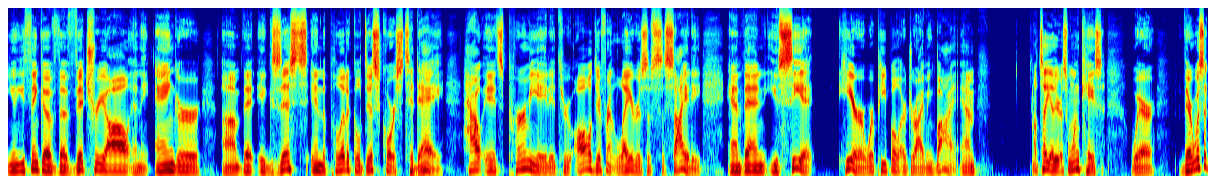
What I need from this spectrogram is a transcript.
You know, you think of the vitriol and the anger um, that exists in the political discourse today, how it's permeated through all different layers of society, and then you see it here where people are driving by. And I'll tell you, there was one case where there was a,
